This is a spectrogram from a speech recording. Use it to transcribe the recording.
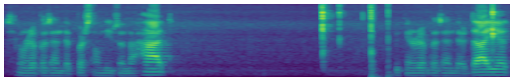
So you can represent the person lives on a hut. We can represent their diet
